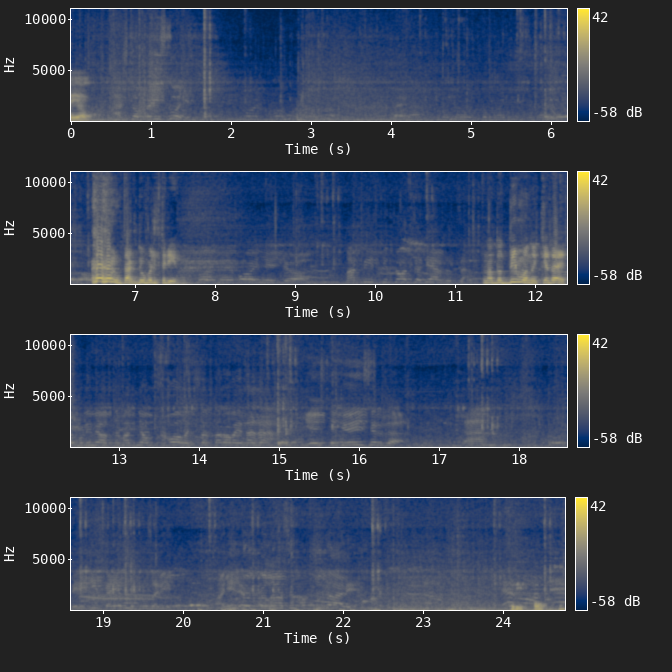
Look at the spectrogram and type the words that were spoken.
я... Так, дубль три. Мартышки тот же держится. Надо дыма накидать. Пулеметным огнем сволочь со второго этажа. Есть идеи, сержант? Да. Впереди сгоревший грузовик. Они только нас и поджидали. Три полки.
